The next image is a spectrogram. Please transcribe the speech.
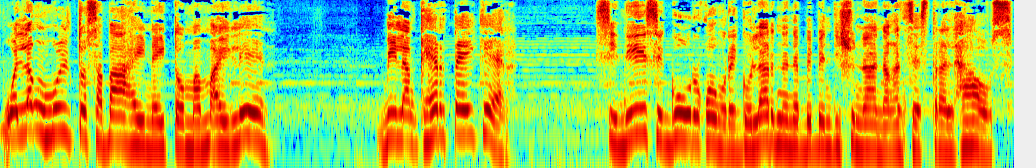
Walang multo sa bahay na ito, Ma'am Aileen. Bilang caretaker, sinisiguro kong regular na nabibendisyonan ng ancestral house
